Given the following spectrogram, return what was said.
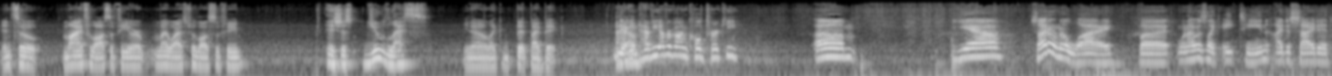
And so my philosophy or my wife's philosophy is just do less, you know, like bit by bit. Have, Yeah. you, have you ever gone cold turkey? Um, yeah. So I don't know why, but when I was like 18, I decided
